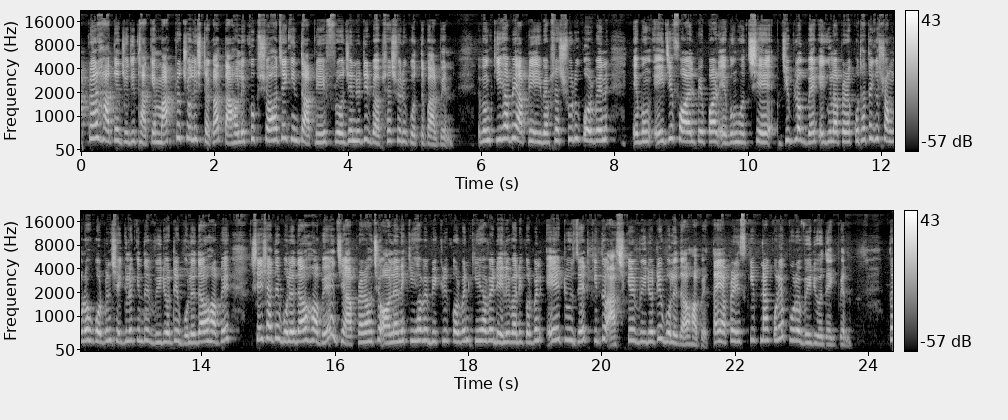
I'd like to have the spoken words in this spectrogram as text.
আপনার হাতে যদি থাকে মাত্র চল্লিশ টাকা, তাহলে খুব সহজেই কিন্তু আপনি এই ফ্রোজেন রুটির ব্যবসা শুরু করতে পারবেন। এবং কীভাবে আপনি এই ব্যবসা শুরু করবেন এবং এই যে ফয়েল পেপার এবং হচ্ছে জিপলক ব্যাগ এগুলো আপনারা কোথা থেকে সংগ্রহ করবেন সেগুলো কিন্তু ভিডিওতে বলে দেওয়া হবে। সেই সাথে বলে দেওয়া হবে যে আপনারা হচ্ছে অনলাইনে কীভাবে বিক্রি করবেন, কীভাবে ডেলিভারি করবেন এ টু জেড কিন্তু আজকের ভিডিওটি বলে দেওয়া হবে। তাই আপনারা স্কিপ না করে পুরো ভিডিও দেখবেন। তো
